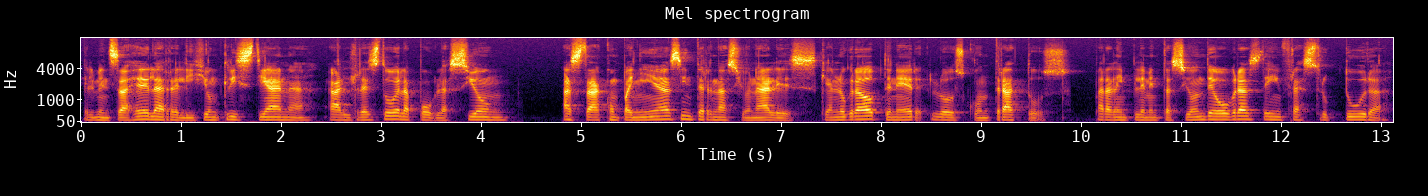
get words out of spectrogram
el mensaje de la religión cristiana al resto de la población, hasta compañías internacionales que han logrado obtener los contratos para la implementación de obras de infraestructura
